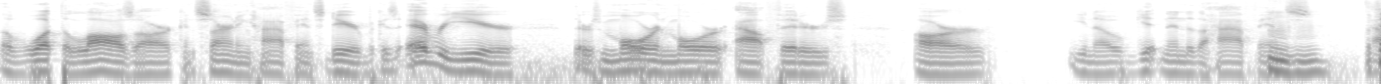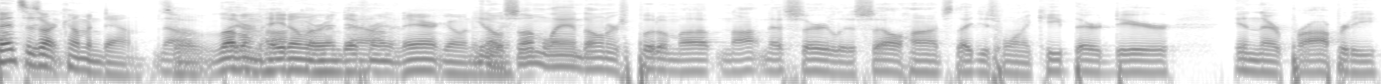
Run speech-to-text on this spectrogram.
of what the laws are concerning high fence deer because every year there's more and more outfitters are you know getting into the high fence mm-hmm. The fences aren't coming down. No, so love them, hate them, or indifferent. They aren't going You anywhere. know, some landowners put them up not necessarily to sell hunts. They just want to keep their deer in their property.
